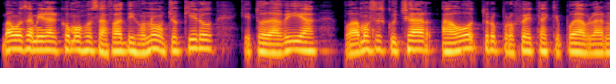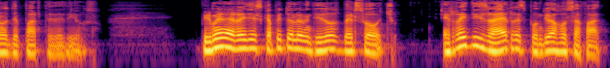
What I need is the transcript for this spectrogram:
vamos a mirar cómo Josafat dijo, no, yo quiero que todavía podamos escuchar a otro profeta que pueda hablarnos de parte de Dios. Primera de Reyes capítulo 22, verso 8. El rey de Israel respondió a Josafat,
